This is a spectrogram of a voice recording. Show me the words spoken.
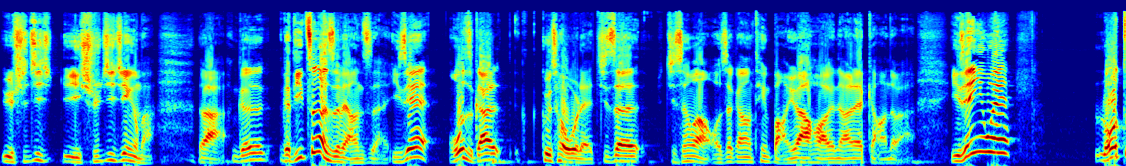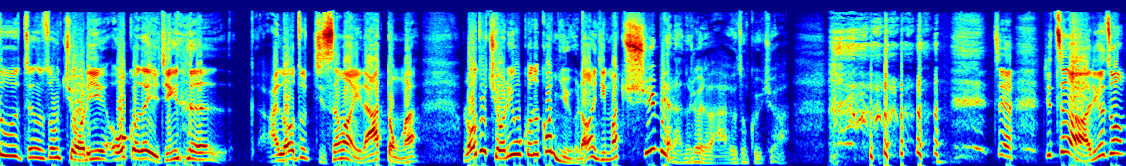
与时俱与时俱进个嘛，对伐？搿搿点真个是搿样子。现在我自家观察下来，其实健身房或者讲听朋友也好，哪来讲对伐？现在因为老多这种教练，我觉着已经 是啊老多健身房伊拉也懂个，老多教练我觉着跟牛郎已经没区别了，侬晓得伐？有种感觉啊。这就真哦，就搿种，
